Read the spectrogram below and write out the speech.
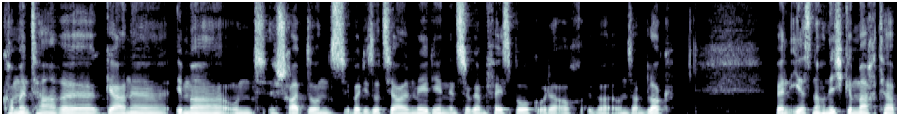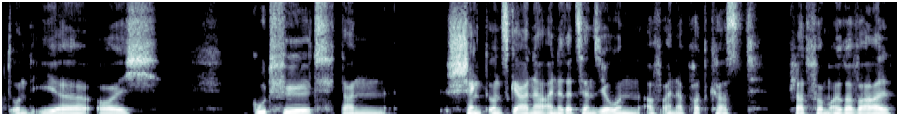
Kommentare gerne immer und schreibt uns über die sozialen Medien, Instagram, Facebook oder auch über unseren Blog. Wenn ihr es noch nicht gemacht habt und ihr euch gut fühlt, dann schenkt uns gerne eine Rezension auf einer Podcast-Plattform eurer Wahl.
